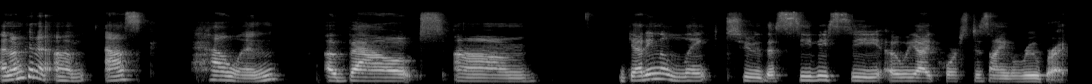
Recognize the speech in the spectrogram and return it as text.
And I'm going to um, ask Helen about um, getting a link to the CVC OEI course design rubric.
